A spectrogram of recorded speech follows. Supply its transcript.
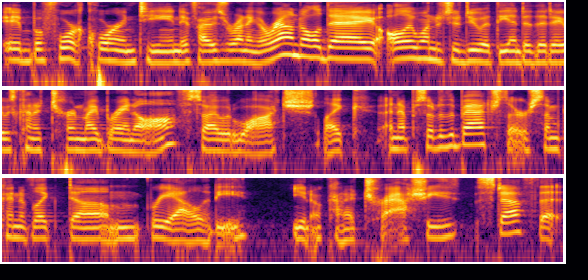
eh, before quarantine, if I was running around all day, all I wanted to do at the end of the day was kind of turn my brain off. So I would watch like an episode of The Bachelor some kind of like dumb reality, you know, kind of trashy stuff that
